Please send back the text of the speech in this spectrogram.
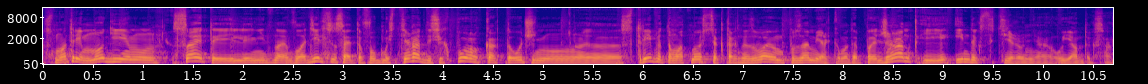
Смотри, многие сайты или, не знаю, владельцы сайтов, мастера до сих пор как-то очень э, с трепетом относятся к так называемым пузомеркам. Это PageRank и индекс цитирования у Яндекса.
